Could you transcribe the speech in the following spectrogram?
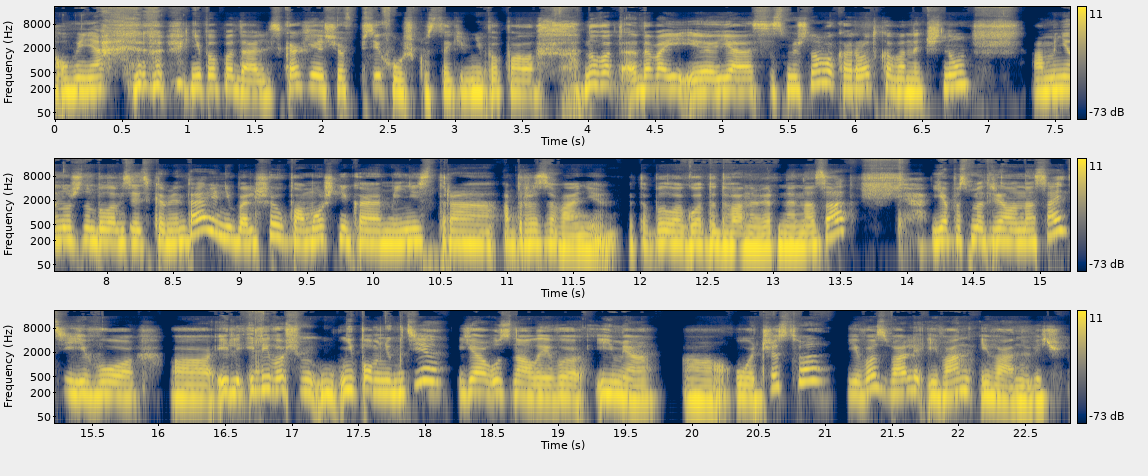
у меня не попадались. Как я еще в психушку с таким не попала? Ну вот, давай э, я со смешного, короткого начну. А мне нужно было взять комментарий небольшой у помощника министра образования. Это было года два, наверное, назад. Я посмотрела на сайте его, а, или, или в общем, не помню где, я узнала его имя отчество, его звали Иван Иванович.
